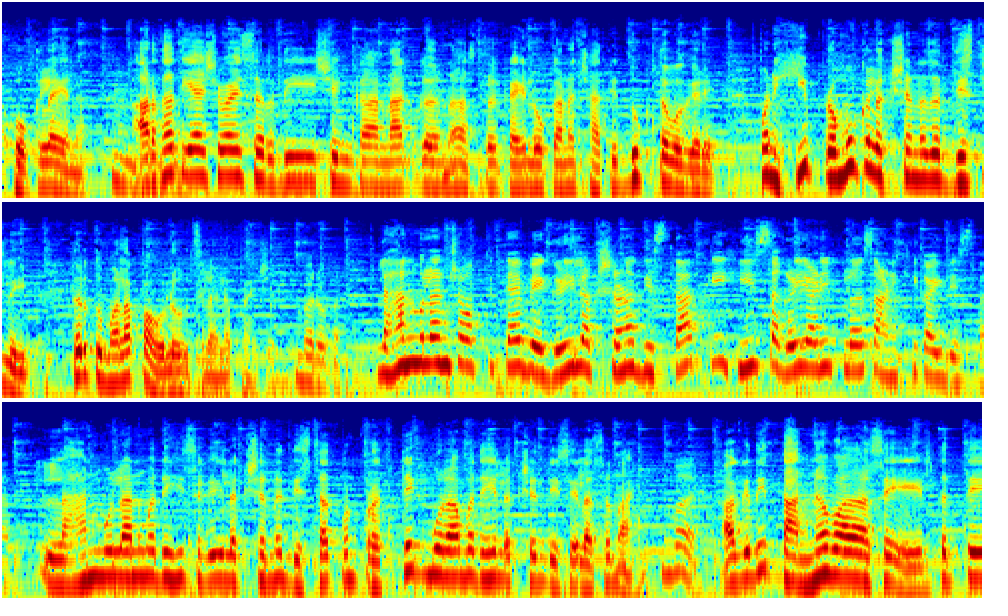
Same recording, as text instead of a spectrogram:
खोकला येणं. अर्थात याशिवाय सर्दी शिंका नाक गळणं असतं काही लोकांना छातीत दुखतं वगैरे. पण ही प्रमुख लक्षणं जर दिसली तर तुम्हाला पावलं उचलायला पाहिजे. बरोबर. लहान मुलांच्या बाबतीत काही वेगळी लक्षणं दिसतात की ही सगळी आणि प्लस आणखी काही दिसतात? लहान मुलांमध्ये ही सगळी लक्षणं दिसतात पण प्रत्येक मुलामध्ये हे लक्षण दिसेल असं नाही. अगदी तान्ह बाळ असेल तर ते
